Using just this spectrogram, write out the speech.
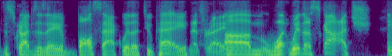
describes as a ball sack with a toupee. That's right. Um, what with a scotch. So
